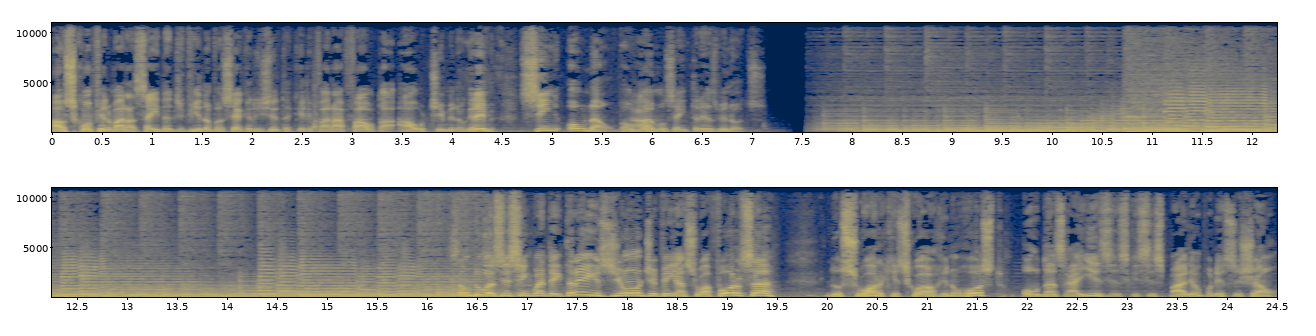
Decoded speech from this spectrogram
Ao se confirmar a saída divina, você acredita que ele fará falta ao time do Grêmio? Sim ou não? Voltamos em três minutos. São duas e cinquenta e três. De onde vem a sua força? Do suor que escorre no rosto ou das raízes que se espalham por esse chão?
